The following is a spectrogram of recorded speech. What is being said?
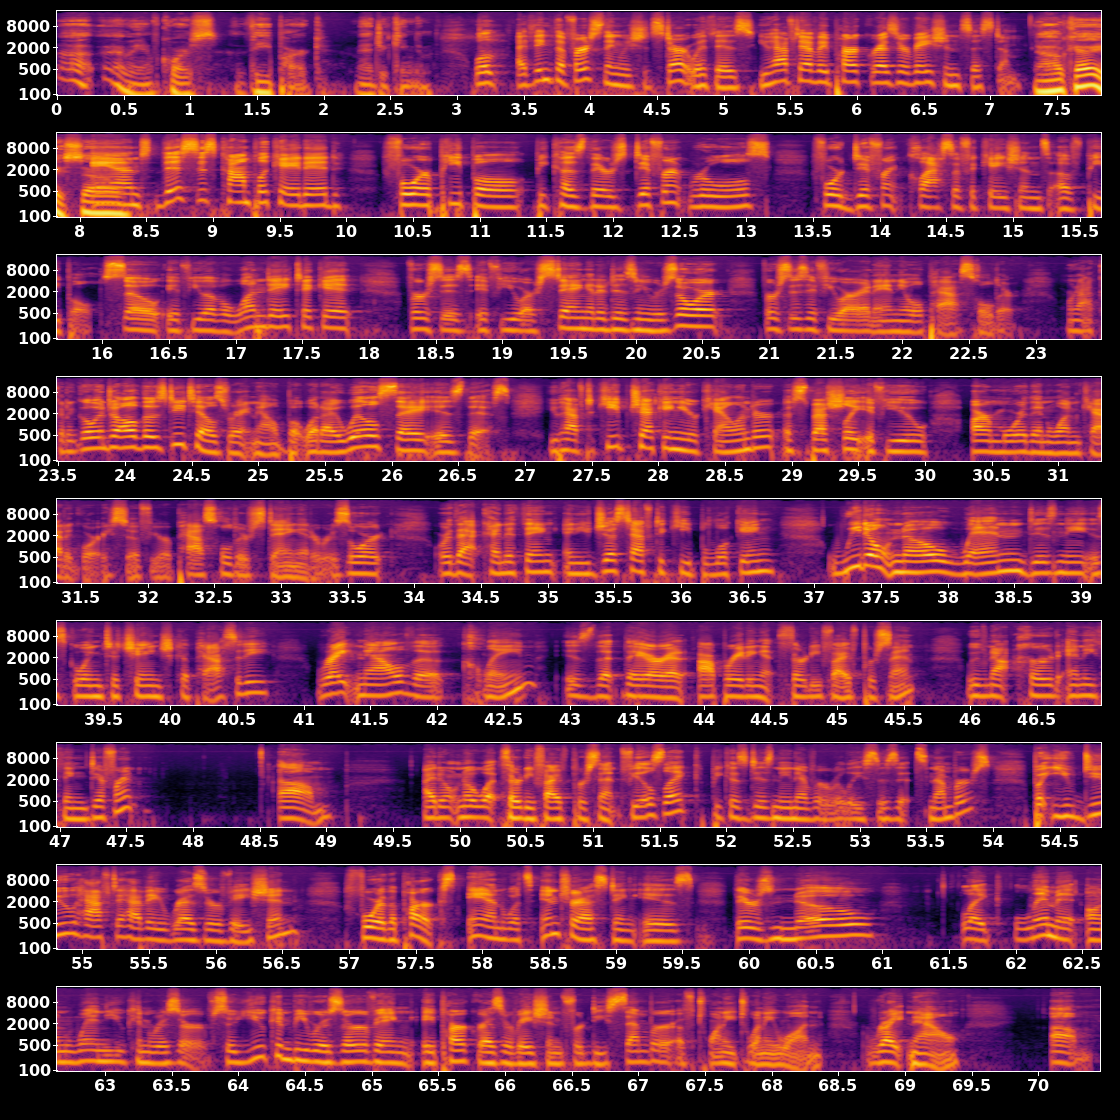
uh, I mean, of course, the park, Magic Kingdom. Well, I think the first thing we should start with is you have to have a park reservation system. Okay, so And this is complicated for people because there's different rules for different classifications of people. So if you have a one day ticket versus if you are staying at a Disney resort versus if you are an annual pass holder. We're not going to go into all those details right now, but what I will say is this you have to keep checking your calendar, especially if you are more than one category. So, if you're a pass holder staying at a resort or that kind of thing, and you just have to keep looking. We don't know when Disney is going to change capacity. Right now, the claim is that they are at operating at 35%. We've not heard anything different. Um, I don't know what 35% feels like because Disney never releases its numbers, but you do have to have a reservation for the parks. And what's interesting is there's no like limit on when you can reserve. So you can be reserving a park reservation for December of 2021 right now Um,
